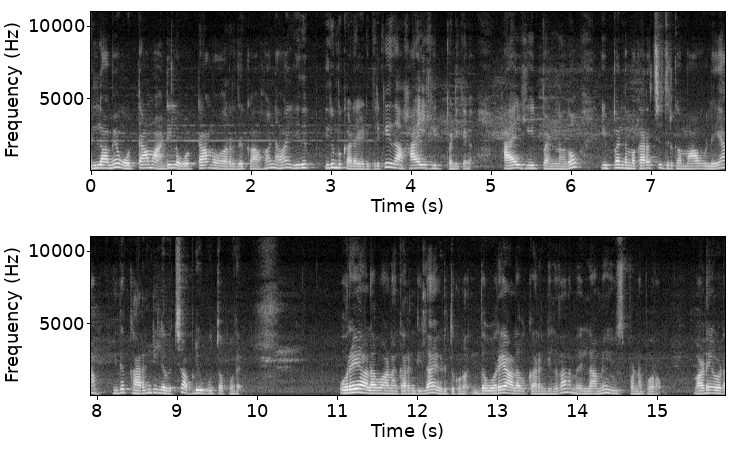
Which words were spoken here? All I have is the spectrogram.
எல்லாமே ஒட்டாமல் அடியில் ஒட்டாமல் வர்றதுக்காக நான் இரு இரும்பு கடை எடுத்திருக்கேன். இதை ஆயில் ஹீட் பண்ணிக்கங்க. ஆயில் ஹீட் பண்ணதும் இப்போ நம்ம கரைச்சி வச்சுருக்க மாவு இல்லையா இதை கரண்டியில் வச்சு அப்படியே ஊற்ற போகிறேன் ஒரே அளவான கரண்டிலாம் எடுத்துக்கணும். இந்த ஒரே அளவு கரண்டியில் தான் நம்ம எல்லாமே யூஸ் பண்ண போகிறோம் வடையோட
